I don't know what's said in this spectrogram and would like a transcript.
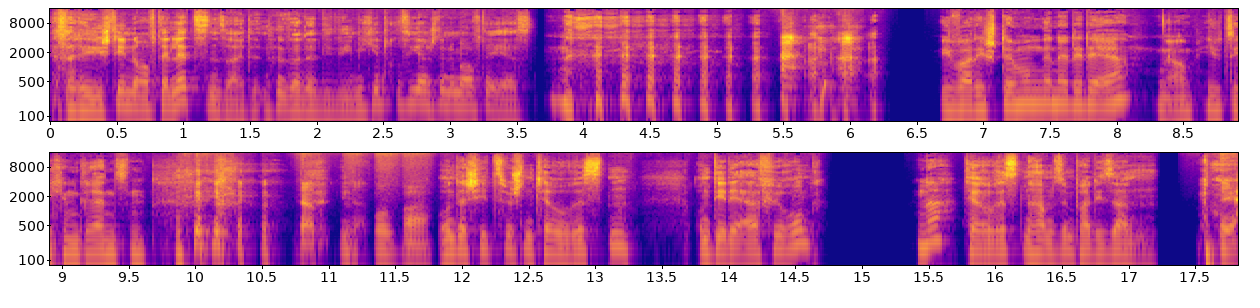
Ja, sagt er, die stehen doch auf der letzten Seite. Sagt er, die, die mich interessieren, stehen immer auf der ersten. Wie war die Stimmung in der DDR? Ja, hielt sich in Grenzen. Das wahr. Unterschied zwischen Terroristen und DDR-Führung? Na? Terroristen haben Sympathisanten. Ja.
